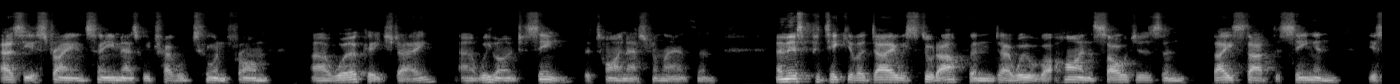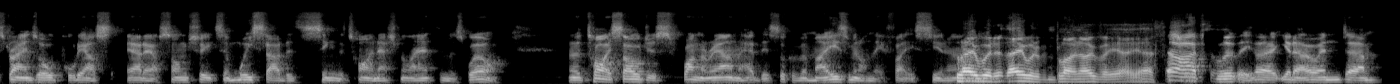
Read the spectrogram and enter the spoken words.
as the Australian team, as we travelled to and from uh, work each day, uh, we learned to sing the Thai national anthem. And this particular day, we stood up and uh, we were behind the soldiers, and they started to sing. And the Australians all pulled our, out our song sheets, and we started to sing the Thai national anthem as well. And the Thai soldiers swung around and had this look of amazement on their face, you know. They would they would have been blown over, yeah, yeah. Oh, sure. absolutely, uh, you know. And um,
